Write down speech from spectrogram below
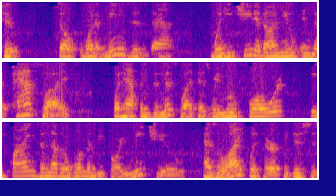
Two. So what it means is that when he cheated on you in the past life, what happens in this life as we move forward, he finds another woman before he meets you, has a life with her, produces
